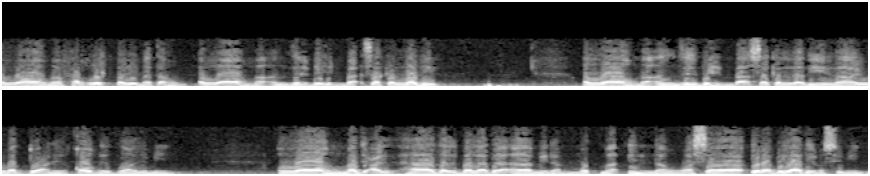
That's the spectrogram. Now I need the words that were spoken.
اللهم فرق كلمتهم. اللهم أنزل بهم بأسك الذي اللهم أنزل بهم بأسك الذي لا يرد عن القوم الظالمين. اللهم اجعل هذا البلد آمنا، مطمئنا وسائر بلاد المسلمين.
